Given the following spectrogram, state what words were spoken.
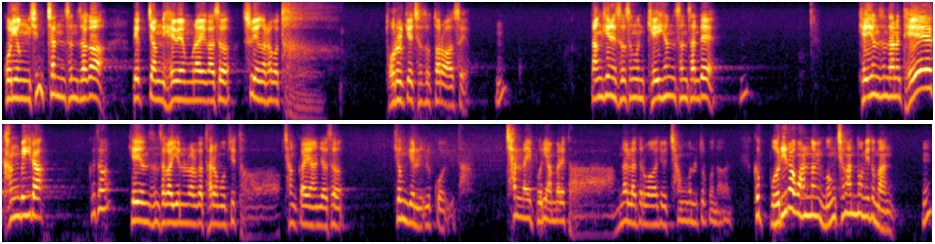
고령 신찬 선사가 백장 해외 문화에 가서 수행을 하고 탁 돌을 깨쳐서 돌아왔어요. 응? 당신의 스승은 개현 선사인데 응? 개현 선사는 대강백이라 그래서 개현 선사가 여느 날과 다름없이 더 창가에 앉아서 경전을 읽고 있다. 찰나에 벌이 한 마리 딱 날라 들어와가지고 창문을 뚫고 나가는 그 벌이라고 하는 놈이 멍청한 놈이더만 응?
